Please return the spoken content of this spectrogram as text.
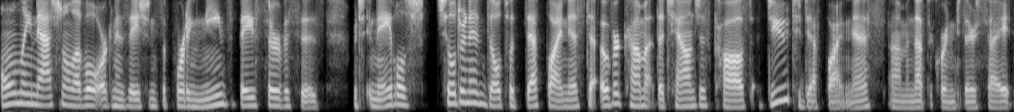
only national level organization supporting needs based services, which enables children and adults with deafblindness to overcome the challenges caused due to deafblindness. Um, and that's according to their site.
